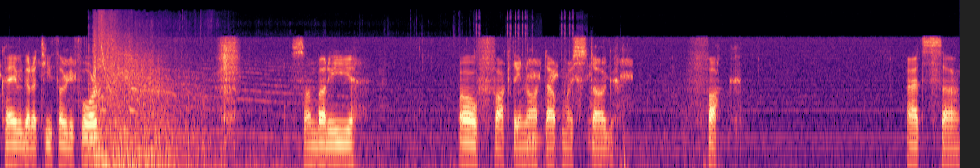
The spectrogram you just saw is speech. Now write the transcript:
Okay we got a T-34 somebody oh fuck they knocked out my stug. Fuck. That's uh,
